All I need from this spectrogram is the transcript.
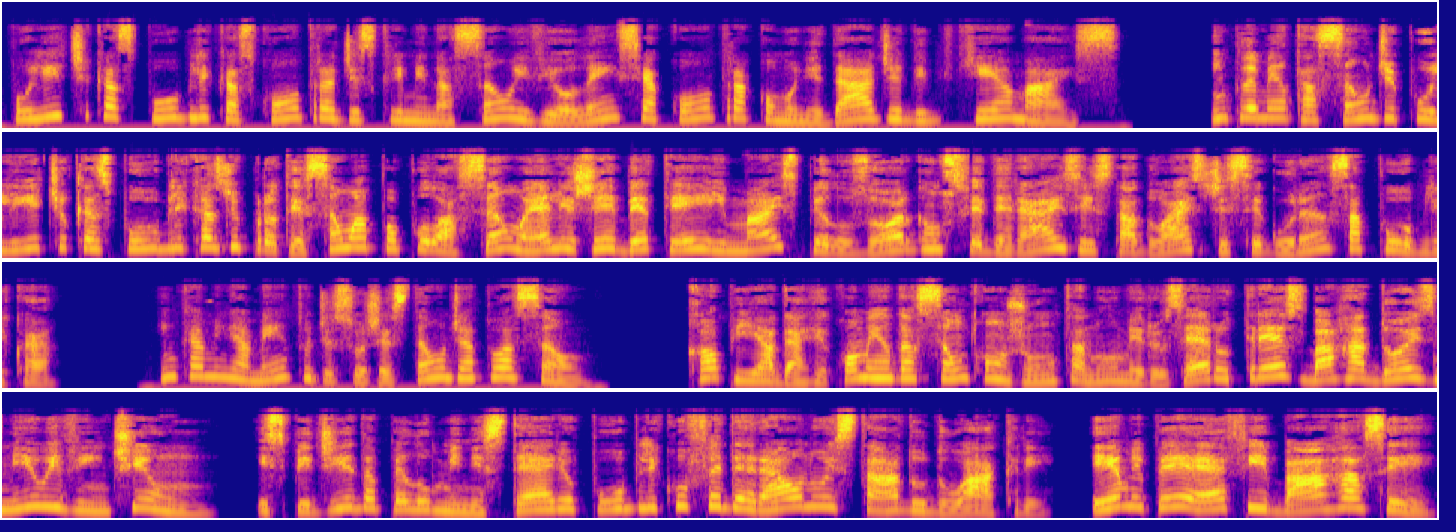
Políticas Públicas contra a Discriminação e Violência contra a Comunidade LGBTQIA+. Implementação de políticas públicas de proteção à população LGBTI+, pelos órgãos federais e estaduais de segurança pública. Encaminhamento de sugestão de atuação. Cópia da Recomendação Conjunta número 03/2021, expedida pelo Ministério Público Federal no Estado do Acre, MPF/C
